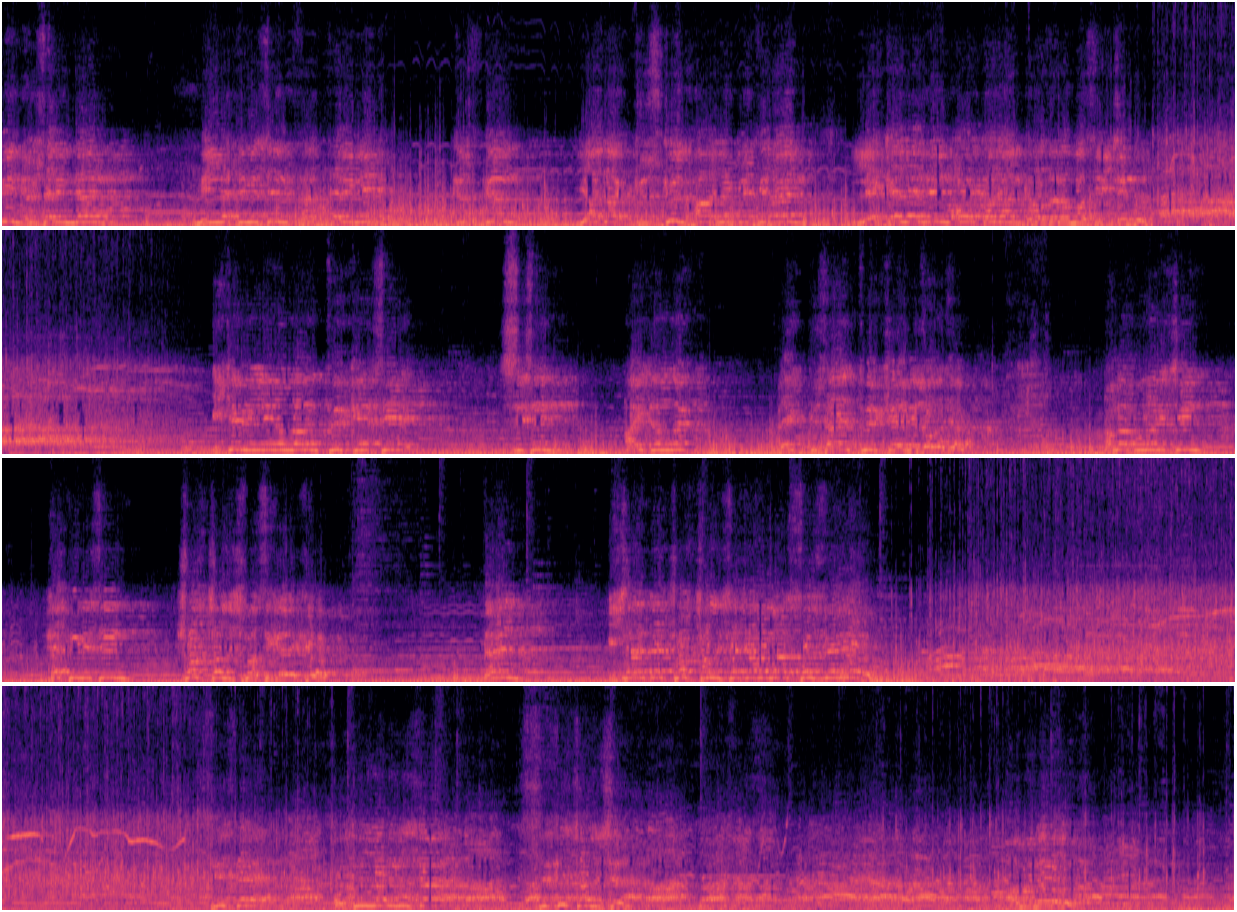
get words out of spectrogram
Devletimin üzerinden milletimizin fertlerini kızgın ya da küskün hale getiren lekelerin ortadan kaldırılması içindir. 2000'li yılların Türkiye'si sizin aydınlık ve güzel Türkiye'miz olacak. Ama bunun için hepimizin çok çalışması gerekiyor. Ben içeride çok çalışacağıma söz veriyorum. Siz de okullarınızda sıkı çalışın. Ama ne olur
